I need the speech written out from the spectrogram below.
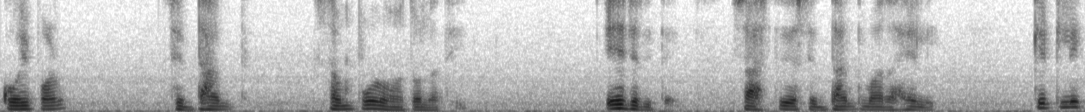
કોઈ પણ સિદ્ધાંત સંપૂર્ણ હોતો નથી. એ જ રીતે શાસ્ત્રીય સિદ્ધાંતમાં રહેલી કેટલીક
